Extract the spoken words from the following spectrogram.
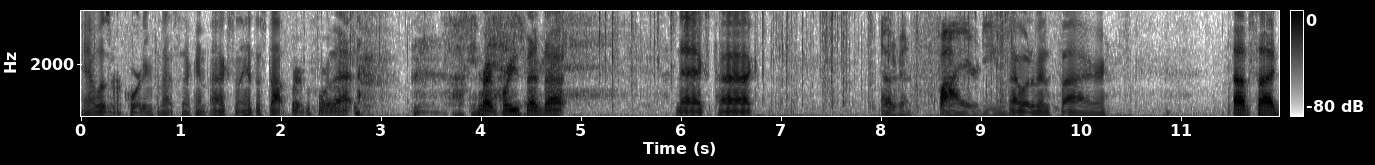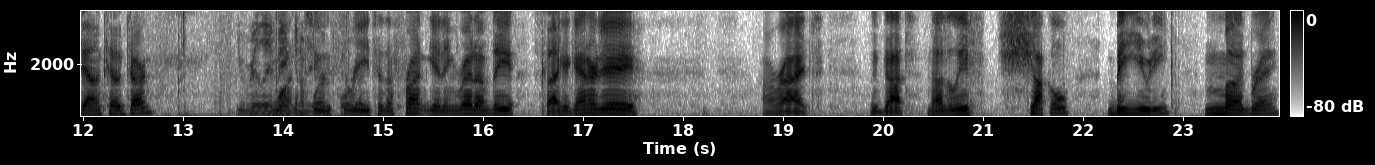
Yeah, I wasn't recording for that second. I accidentally hit the stop right before that. right before you said that. Next pack. That would have been fire, dude. That would have been fire. Upside down code card. You really One, making him two, work for three to the front, getting rid of the psychic energy. All right. We've got Nuzleaf, Shuckle, Beauty, Mudbray,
